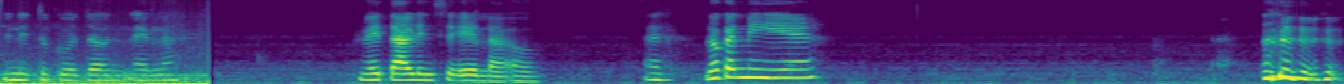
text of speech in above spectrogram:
You need to go down, Ella. May talent si Ella, oh. Eh, look at me here.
